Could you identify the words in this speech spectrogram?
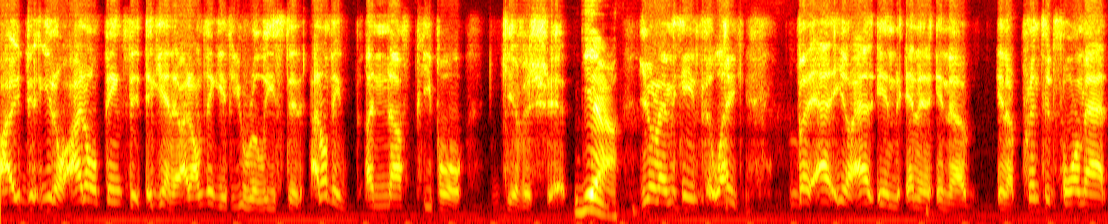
I do- you know I don't think that again. I don't think if you released it, I don't think enough people give a shit. Yeah, You know what I mean? Like, but at, you know, at, in in a in a in a printed format,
